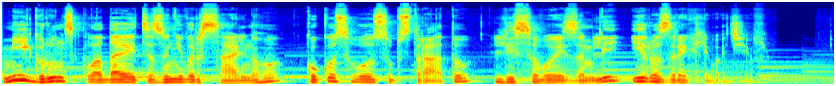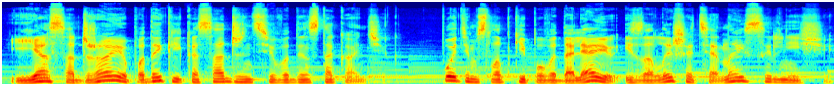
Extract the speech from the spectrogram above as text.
Мій ґрунт складається з універсального, кокосового субстрату, лісової землі і розрихлювачів. Я саджаю по декілька саджанців в один стаканчик. Потім слабкі повидаляю і залишаться найсильніші.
